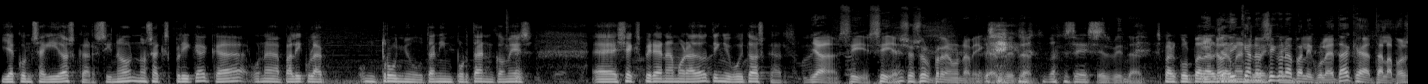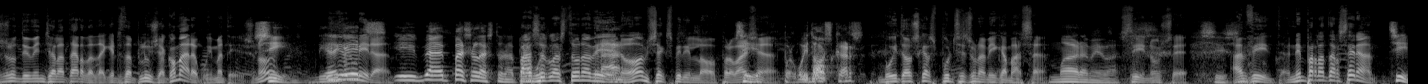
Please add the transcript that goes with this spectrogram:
i aconseguir Oscars. Si no, no s'explica que una pel·lícula, un trunyo tan important com és eh, Shakespeare enamorado tingui 8 Oscars. Ja, sí, sí, Eh? això sorprèn una mica, és veritat. doncs és, és veritat. és per culpa I dels no dic germans que no sigui una pel·lículeta que te la poses un diumenge a la tarda d'aquests de pluja, com ara avui mateix, no? Sí, I dia dius, d'aquests, mira, i eh, passa l'estona. passes avui- l'estona bé, Ah, no?, amb Shakespeare in Love, però Sí, vaja... però 8 Oscars. 8 Oscars potser és una mica massa. Mare meva. Sí, no ho sé. Sí, sí. En fi, anem per la tercera? Sí.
